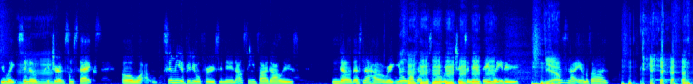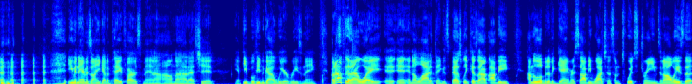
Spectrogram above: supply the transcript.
You're like send a Mhm. picture of some stacks. Oh, well, send me a video first, and then I'll send you five dollars. No, that's not how it works. You don't walk out the store with your chips and then pay later. Yeah. This is not Amazon. Even Amazon, you got to pay first, man. I, I don't know how that shit. Yeah, people people got weird reasoning, but I feel that way in, in a lot of things, especially because I I be I'm a little bit of a gamer, so I'll be watching some Twitch streams, and always the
